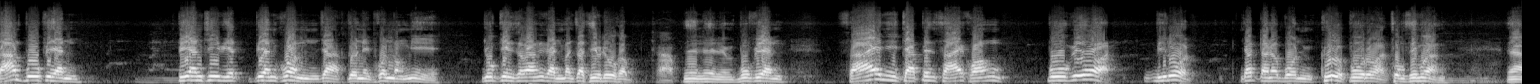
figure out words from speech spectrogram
สามผู้เปลี่ยน เปลี่ยนชีวิตเปลี่ยนความยากจนในพ้นบางมีอยู่กินสว่างด้วยกันมันจะทิวดูครับครับนี่นี่นี่ปูเปลี่ยน สายนี่จะเป็นสายของปูวิโรธวิโรธยัตนบนคือปูรอดทงสีเมืองอ่า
